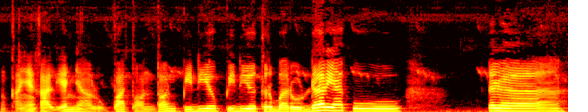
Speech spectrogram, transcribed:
Makanya kalian jangan lupa tonton video-video terbaru dari aku. Dadah.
